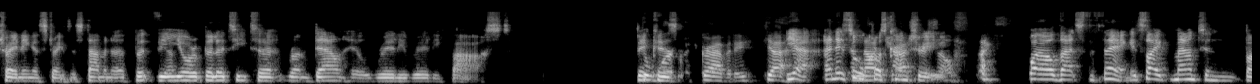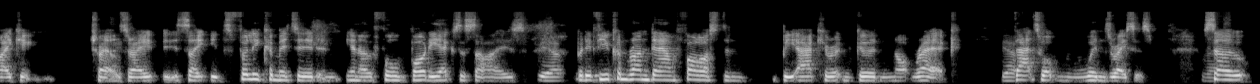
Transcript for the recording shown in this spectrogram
training and strength and stamina, but the Yeah. your ability to run downhill really, really fast. Because with gravity. Yeah. yeah, and it's And all cross country. Well, that's the thing. It's like mountain biking trails, right? It's like it's fully committed and you know full body exercise. yeah. But if you can run down fast and be accurate and good and not wreck, Yeah. that's what wins races. Right. So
